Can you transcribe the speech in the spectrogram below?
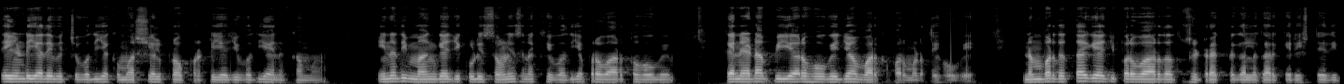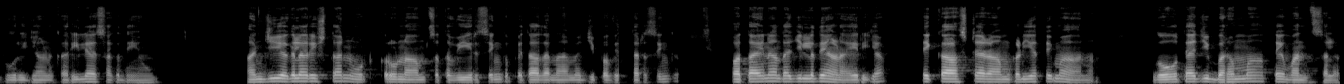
ਤੇ ਇੰਡੀਆ ਦੇ ਵਿੱਚ ਵਧੀਆ ਕਮਰਸ਼ੀਅਲ ਪ੍ਰਾਪਰਟੀ ਹੈ ਜੀ, ਵਧੀਆ ਇਨਕਮ ਆ। ਇਹਨਾਂ ਦੀ ਮੰਗ ਹੈ ਜੀ ਕੁੜੀ ਸੋਹਣੀ ਸੁਨੱਖੀ ਵਧੀਆ ਪਰਿਵਾਰ ਤੋਂ ਹੋਵੇ, ਕੈਨੇਡਾ ਪੀਆਰ ਹੋਵੇ ਜਾਂ ਵਰਕ ਪਰਮਿਟ ਤੇ ਹੋਵੇ। ਨੰਬਰ ਦਿੱਤਾ ਗਿਆ ਜੀ ਪਰਿਵਾਰ ਦਾ, ਤੁਸੀਂ ਡਾਇਰੈਕਟ ਗੱਲ ਕਰਕੇ ਰਿਸ਼ਤੇ ਦੀ ਪੂਰੀ ਜਾਣਕਾਰੀ ਲੈ ਸਕਦੇ ਹੋ। ਹਾਂਜੀ, ਅਗਲਾ ਰਿਸ਼ਤਾ ਨੋਟ ਕਰੋ, ਨਾਮ ਸਤਵੀਰ ਸਿੰਘ, ਪਿਤਾ ਦਾ ਨਾਮ ਹੈ ਜੀ ਪਵਿੱਤਰ ਸਿੰਘ। ਪਤਾ ਇਹਨਾਂ ਦਾ ਜੀ ਲੁਧਿਆਣਾ ਏਰੀਆ ਤੇ ਕਾਸਟ ਹੈ ਰਾਮਗੜੀਆ ਤੇ ਮਾਨ। ਗੋਤ ਹੈ ਜੀ ਬ੍ਰਹਮਾ ਤੇ ਵੰਸਲ।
